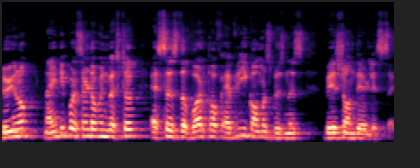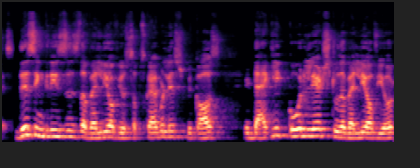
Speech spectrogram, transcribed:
Do you know 90% of investors assess the worth of every e-commerce business based on their list size. This increases the value of your subscriber list because it directly correlates to the value of your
